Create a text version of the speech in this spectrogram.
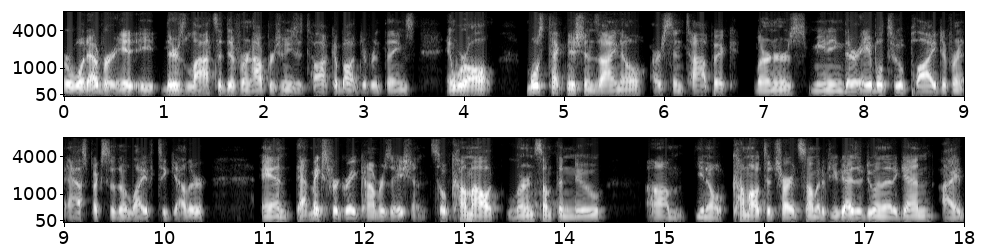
or whatever. It, it, there's lots of different opportunities to talk about different things, and we're all most technicians I know are syntopic learners, meaning they're able to apply different aspects of their life together, and that makes for great conversation. So come out, learn something new. Um, you know, come out to Chart Summit. If you guys are doing that again, I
